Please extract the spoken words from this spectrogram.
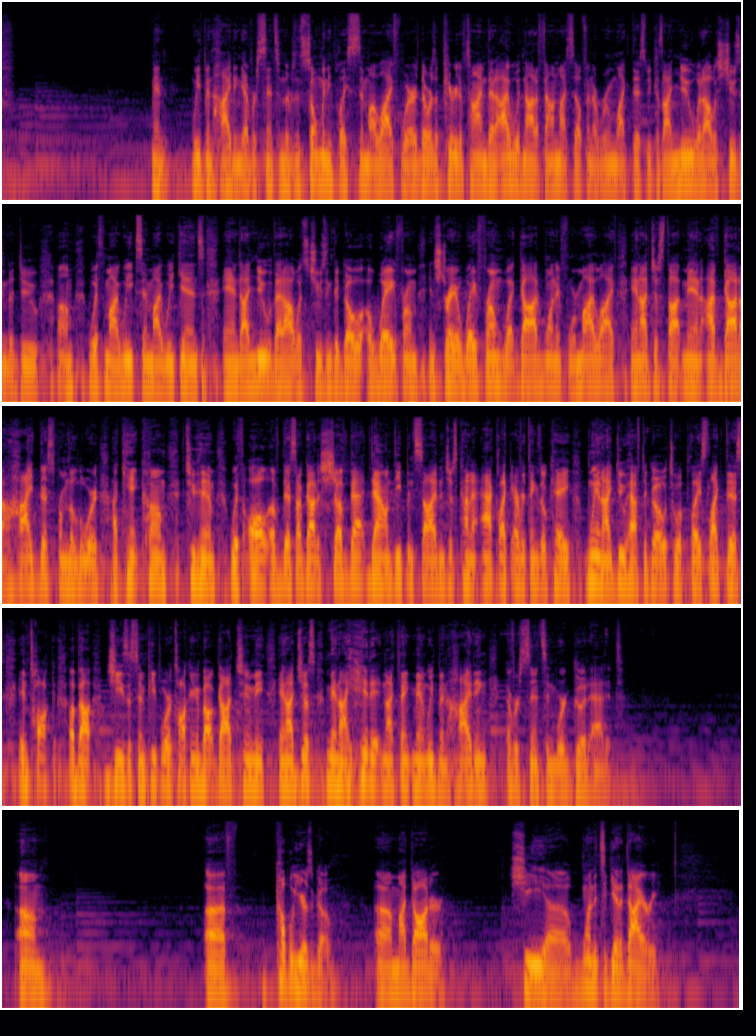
Man, we've been hiding ever since. And there's been so many places in my life where there was a period of time that I would not have found myself in a room like this because I knew what I was choosing to do um, with my weeks and my weekends. And I knew that I was choosing to go away from and stray away from what God wanted for my life. And I just thought, man, I've got to hide this from the Lord. I can't come to Him with all of this. I've got to shove that down deep inside and just kind of act like everything's okay when I do have to go to a place like this and talk about Jesus and people are talking about God to me. And I just, man, I hit hit it, and I think, man, we've been hiding ever since, and we're good at it. Um, a couple years ago, uh, my daughter, she uh, wanted to get a diary.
